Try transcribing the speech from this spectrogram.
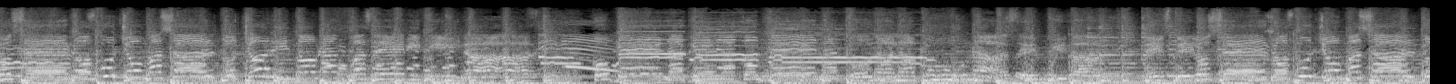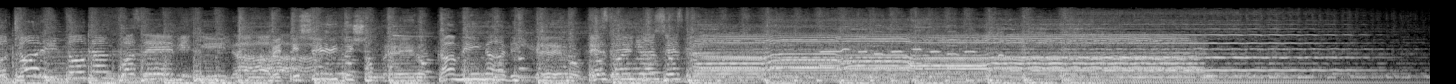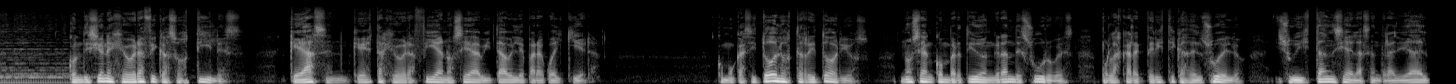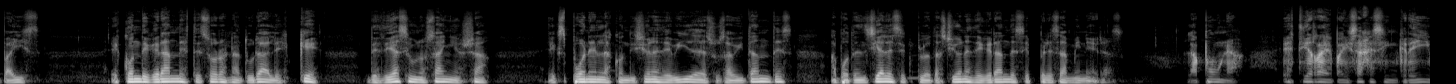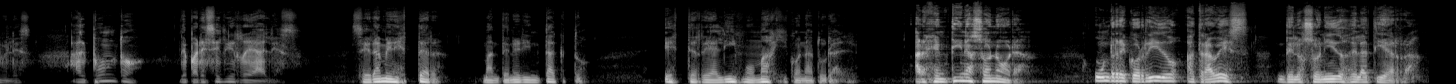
los cerros mucho más alto, chorrito blanco has de vigilar. Coquena, quena la puna has de cuidar. Desde los cerros mucho más alto, chorito blanco has de vigilar. Peticito y sombrero, camina ligero. Es dueño ancestral. Condiciones geográficas hostiles que hacen que esta geografía no sea habitable para cualquiera. Como casi todos los territorios, no se han convertido en grandes urbes por las características del suelo y su distancia de la centralidad del país. Esconde grandes tesoros naturales que, desde hace unos años ya, exponen las condiciones de vida de sus habitantes a potenciales explotaciones de grandes empresas mineras. La Puna es tierra de paisajes increíbles, al punto de parecer irreales. Será menester mantener intacto este realismo mágico natural. Argentina Sonora. Un recorrido a través de los sonidos de la tierra.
